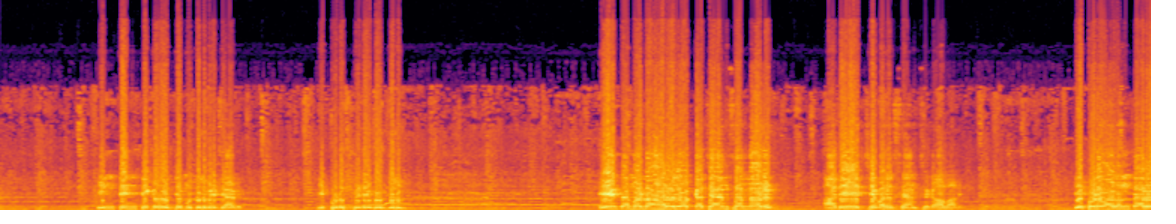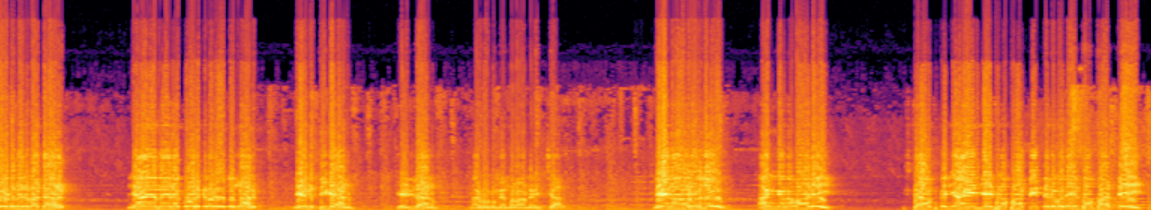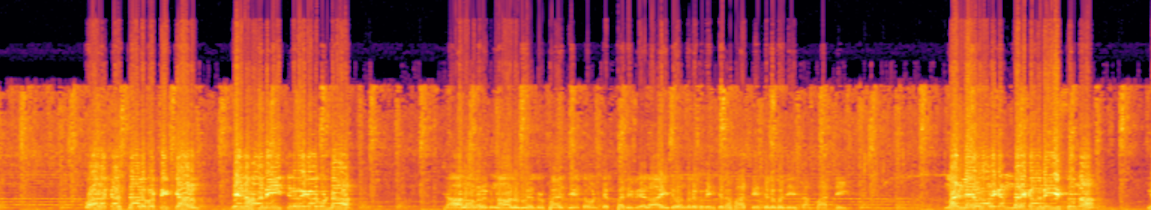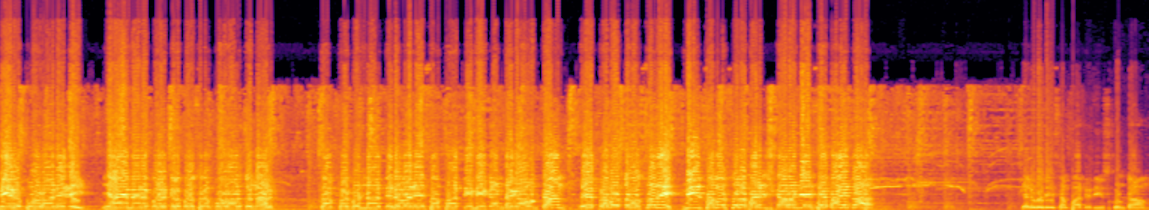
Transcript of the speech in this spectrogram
ఇంటింటికి వచ్చి ముద్దులు పెట్టాడు. ఇప్పుడు పిడిగుద్దులు. ఏం తమ్ముళ్ళు ఆ రోజు ఒక్క ఛాన్స్ అన్నాడు. అదే చివరి ఛాన్స్ కావాలి. ఇప్పుడు వాళ్ళంతా రోడ్డు మీద పడ్డారు. న్యాయమైన కోరికలు అడుగుతున్నారు. నేను దిగాను వెళ్ళాను. నాకు ఒక మెమరాండం ఇచ్చారు. నేను ఆ రోజు అంగన్వాడీ స్టాఫ్కు న్యాయం చేసిన పార్టీ తెలుగుదేశం పార్టీ. వాళ్ళ కష్టాలు గుర్తించాను. నేను హామీ ఇచ్చినవే కాకుండా చాలా వరకు నాలుగు వేల రూపాయల జీతం ఉంటే పదివేల ఐదు వందలకు పెంచిన పార్టీ తెలుగుదేశం పార్టీ. మళ్ళీ వారికి అందరికి హామీ ఇస్తున్నా. మీరు పోరాడేది న్యాయమైన కోరికల కోసం పోరాడుతున్నారు. తప్పకుండా తెలుగుదేశం పార్టీ మీకు అండగా ఉంటాం. రేపు ప్రభుత్వం వస్తుంది. మీ సమస్యల పరిష్కారం చేసే బాధ్యత. తెలుగుదేశం పార్టీ తీసుకుంటాం.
